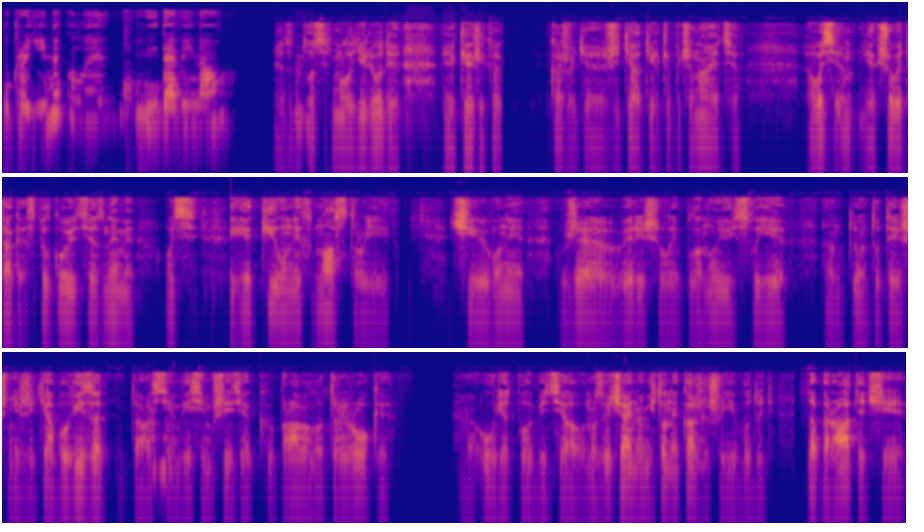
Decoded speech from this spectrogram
України, коли йде війна. Досить молоді люди, яких як кажуть, е, життя тільки починається. Ось якщо ви так спілкуєтеся з ними, ось які у них настрої, чи вони вже вирішили, планують своє тутешнє життя, бо віза та 786, як правило, три роки е, уряд пообіцяв. Ну, звичайно, ніхто не каже, що її будуть забирати чи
